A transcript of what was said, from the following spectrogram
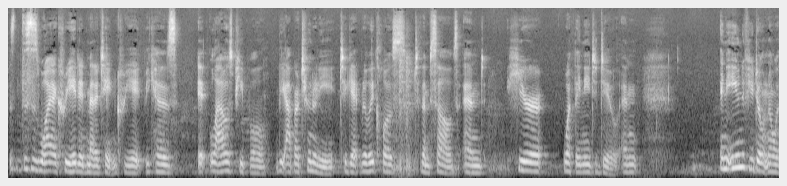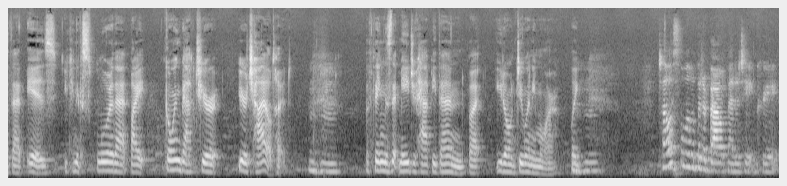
this is why I created meditate and create because it allows people the opportunity to get really close to themselves and hear what they need to do and and even if you don't know what that is, you can explore that by going back to your your childhood, mm-hmm. the things that made you happy then, but you don't do anymore. Like, mm-hmm. tell us a little bit about meditate and create.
